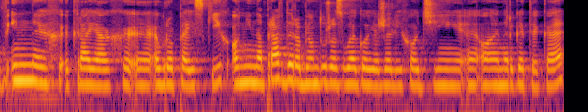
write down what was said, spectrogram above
w innych krajach europejskich oni naprawdę robią dużo złego, jeżeli chodzi o energetykę,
